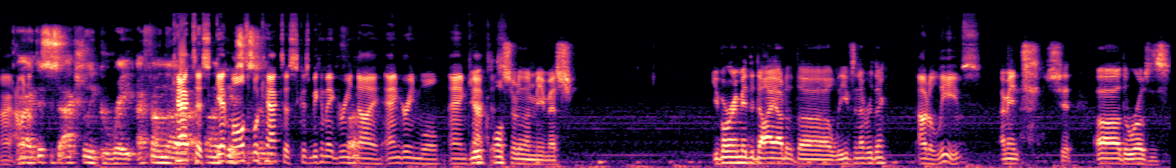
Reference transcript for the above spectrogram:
Alright, I'm All right, gonna. this is actually great. I found the Cactus, found the get cave multiple system. cactus, because we can make green Fuck. dye and green wool and cactus. You're closer than me, Mitch. You've already made the dye out of the leaves and everything. Out of leaves. I mean, shit. Uh, the roses.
